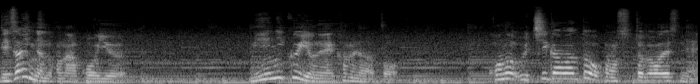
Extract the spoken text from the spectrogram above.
デザインなのかなこういう。見えにくいよねカメラだと。この内側とこの外側ですね。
